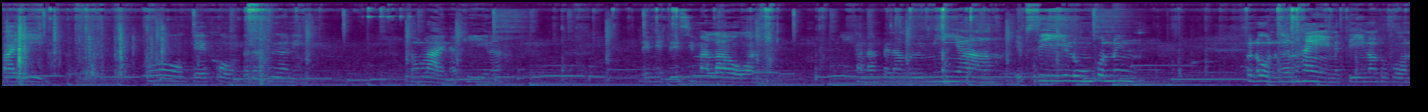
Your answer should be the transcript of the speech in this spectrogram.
ไปอีก โอ้เก๋ของแต่ละเพื่อนี่ต้องหลายนาทีนะเดมิติซิมาเล่าวันอันนั้นไปนำเลยมีอะ FC ลุงคนหนึ่งเพิ่นโอนเงินให้แมตตีน้องทุกคน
